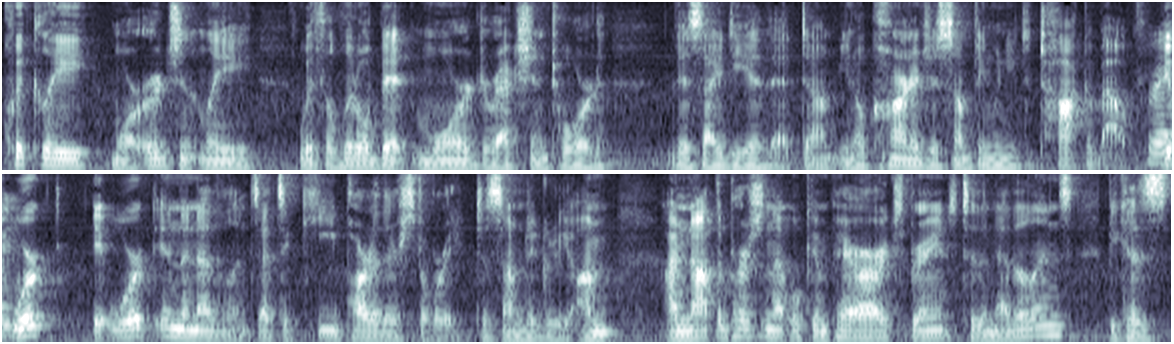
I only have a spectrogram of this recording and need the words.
quickly, more urgently, with a little bit more direction toward this idea that um, you know carnage is something we need to talk about. Right. It worked. It worked in the Netherlands. That's a key part of their story to some degree. I'm I'm not the person that will compare our experience to the Netherlands because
